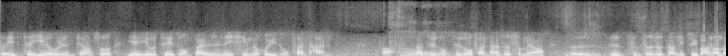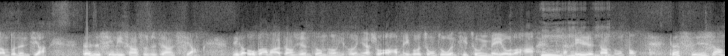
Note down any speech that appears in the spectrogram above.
所以这也有人讲说，也有这种白人内心的会一种反弹。啊，那这种这种反弹是什么样？呃，这这是当你嘴巴上当然不能讲，但是心理上是不是这样想？你看奥巴马当选总统以后，人家说啊，美国种族问题终于没有了哈，那黑人当总统，但实际上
